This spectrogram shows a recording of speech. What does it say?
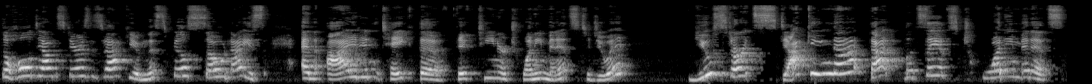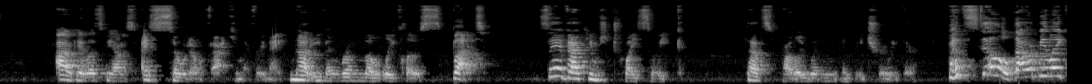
the whole downstairs is vacuum. This feels so nice," and I didn't take the fifteen or twenty minutes to do it. You start stacking that. That let's say it's twenty minutes okay, let's be honest, I so don't vacuum every night, not even remotely close. But say I vacuumed twice a week. That's probably wouldn't even be true either. But still, that would be like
